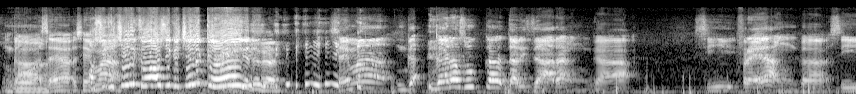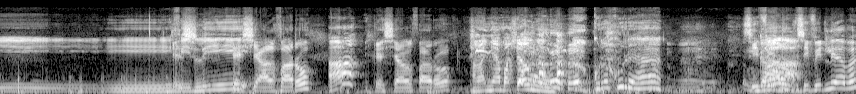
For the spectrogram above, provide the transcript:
Enggak, saya saya Osi mah kecil ke, osi kecil ke gitu kan. saya mah enggak enggak ada suka dari Zara enggak. Si Freya enggak, si Fidli. Kesia Alvaro. Ah? Kesia Alvaro. Anaknya Pak Selmu. Kura-kura. Si, Enggak Fid- lah. si Fidli apa?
